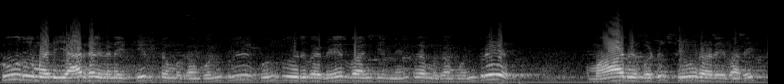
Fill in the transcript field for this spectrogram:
கூறுமடியார்கள் வினை தீர்த்த முகம் ஒன்று குன்றுருவ வேல் வாங்கி நின்ற முகம் ஒன்று மாறுபடு சூரரை வதைத்த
